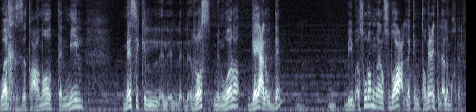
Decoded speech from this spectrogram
وخز طعنات تنميل ماسك ال ال ال الراس من ورا جاي على قدام بيبقى صورة من الصداع لكن طبيعة الالم مختلفة.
